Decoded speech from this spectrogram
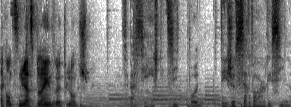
Elle continue à se plaindre tout le long du chemin. Sébastien, je t'ai dit, pas... t'es juste serveur ici. là.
